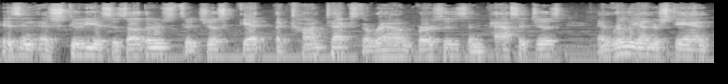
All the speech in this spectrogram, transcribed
isn't as studious as others to just get the context around verses and passages and really understand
